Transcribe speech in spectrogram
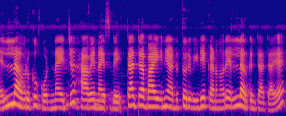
എല്ലാവർക്കും good night have a nice day tata bye ഇനി അടുത്തൊരു വീഡിയോ കാണുന്നവരെ എല്ലാവർക്കും ടാറ്റായേ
